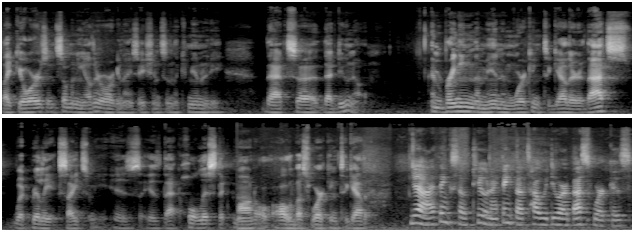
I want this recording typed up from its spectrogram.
like yours and so many other organizations in the community that uh, that do know. And bringing them in and working together, that's what really excites me is is that holistic model, all of us working together. Yeah, I think so too, and I think that's how we do our best work is,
